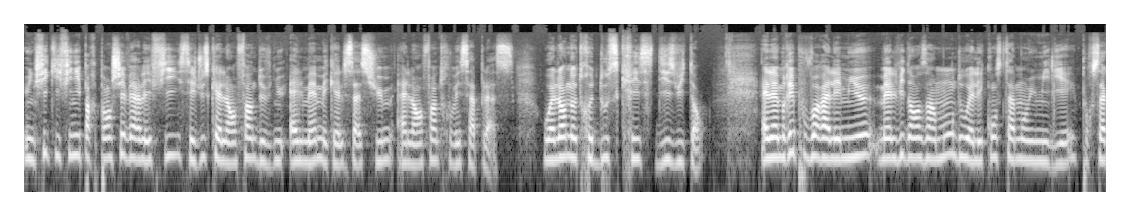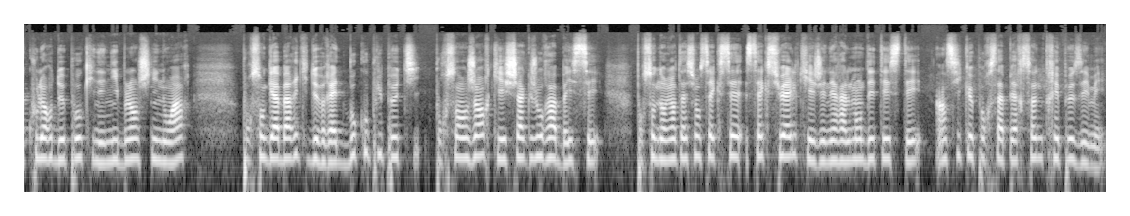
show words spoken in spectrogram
Une fille qui finit par pencher vers les filles, c'est juste qu'elle est enfin devenue elle-même et qu'elle s'assume. Elle a enfin trouvé sa place. Ou alors notre douce Chris, 18 ans. Elle aimerait pouvoir aller mieux, mais elle vit dans un monde où elle est constamment humiliée, pour sa couleur de peau qui n'est ni blanche ni noire, pour son gabarit qui devrait être beaucoup plus petit, pour son genre qui est chaque jour abaissé, pour son orientation sexuelle qui est généralement détestée, ainsi que pour sa personne très peu aimée.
